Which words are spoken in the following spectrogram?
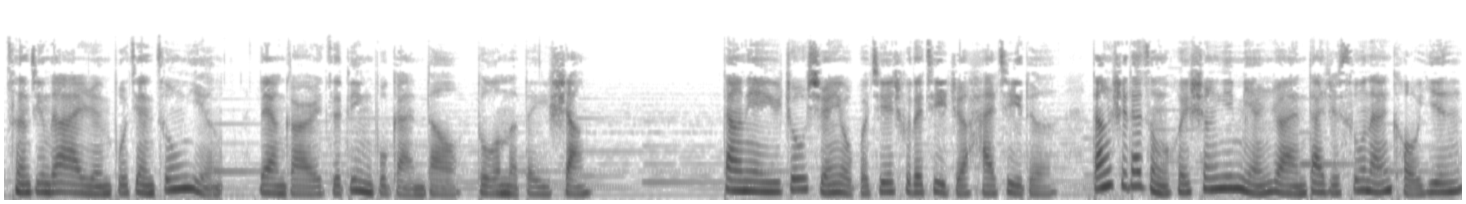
曾经的爱人不见踪影，两个儿子并不感到多么悲伤。当年与周旋有过接触的记者还记得，当时他总会声音绵软，带着苏南口音，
